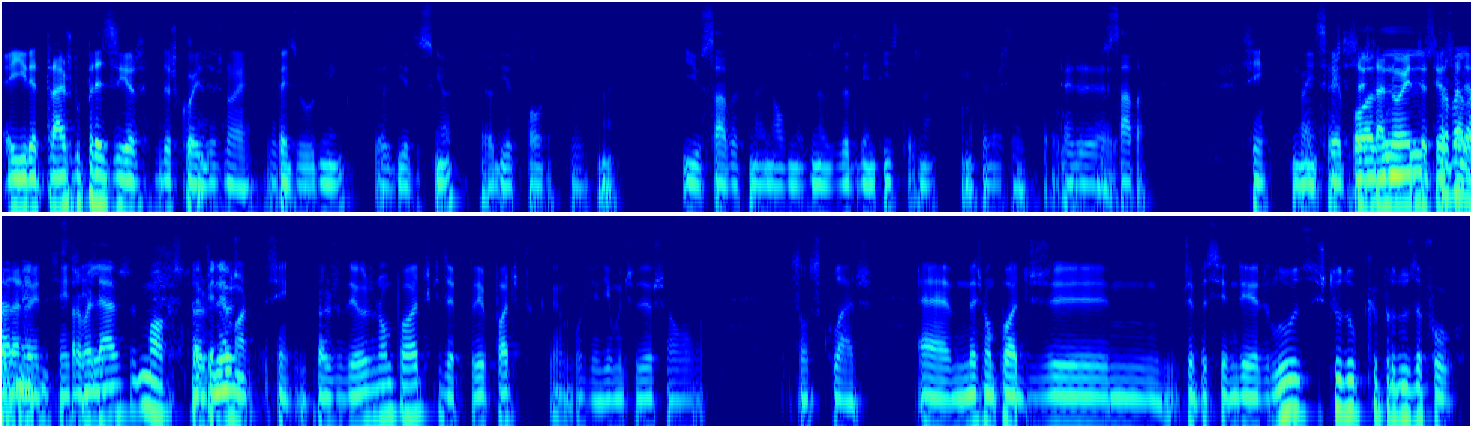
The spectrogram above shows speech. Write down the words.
a ir atrás do prazer das coisas, não é? Tens o domingo, é o dia do Senhor, é o dia de folga, Hum. não é? E o sábado, não é? Em algumas, nos adventistas, não é? Uma coisa assim, Sim. que é o, Tens a- o sábado. Sim. Que nem sequer sexta podes à noite até trabalhar à noite. Se Sim, sim, trabalhares, morres. Para pena é judeus, morte. sim, para os judeus não podes, quer dizer, podes, porque hoje em dia muitos judeus são, são seculares, Ah, mas não podes, eh, por exemplo, acender luzes, tudo o que produza fogo,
